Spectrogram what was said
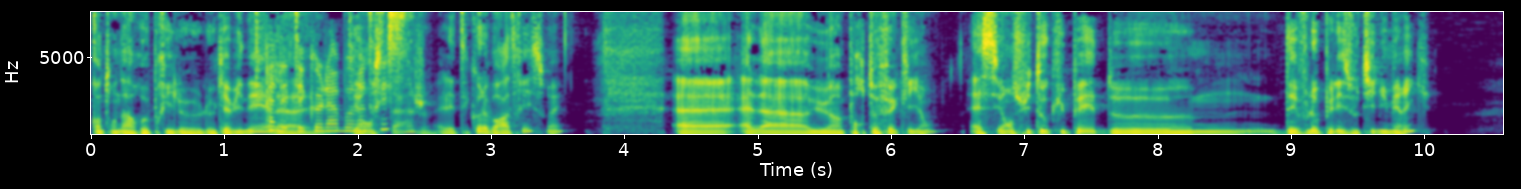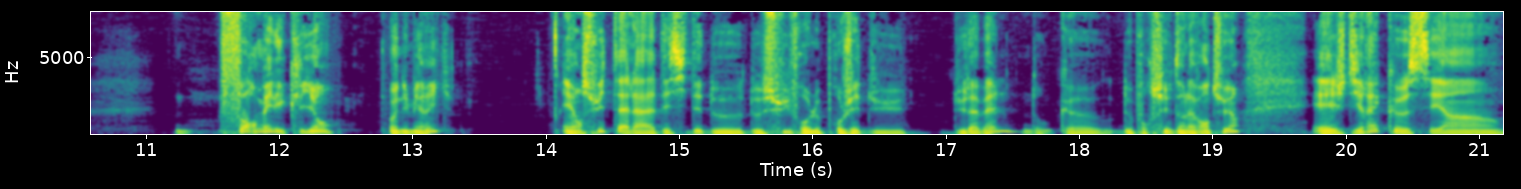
quand on a repris le, cabinet. Elle, était collaboratrice. Elle était collaboratrice, oui. Euh, elle a eu un portefeuille client. Elle s'est ensuite occupée de hum, développer les outils numériques, former les clients au numérique, et ensuite elle a décidé de, suivre le projet du, label, donc euh, de poursuivre dans l'aventure. Et je dirais que c'est un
